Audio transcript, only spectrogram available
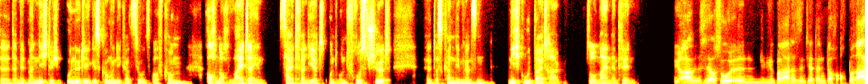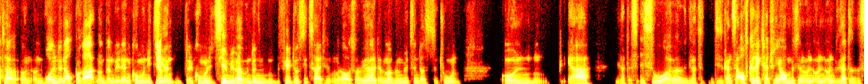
äh, damit man nicht durch unnötiges Kommunikationsaufkommen auch noch weiterhin Zeit verliert und, und Frust schürt. Äh, das kann dem Ganzen nicht gut beitragen. So mein Empfinden. Ja, es ist ja auch so, äh, wir Berater sind ja dann doch auch Berater und, und wollen dann auch beraten. Und wenn wir dann kommunizieren, ja. dann kommunizieren wir und dann fehlt uns die Zeit hinten raus, weil wir halt immer bemüht sind, das zu tun. Und ja, wie gesagt, es ist so, aber wie gesagt, diese ganze Aufgeregtheit finde ich auch ein bisschen und, und, und wie gesagt, das,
